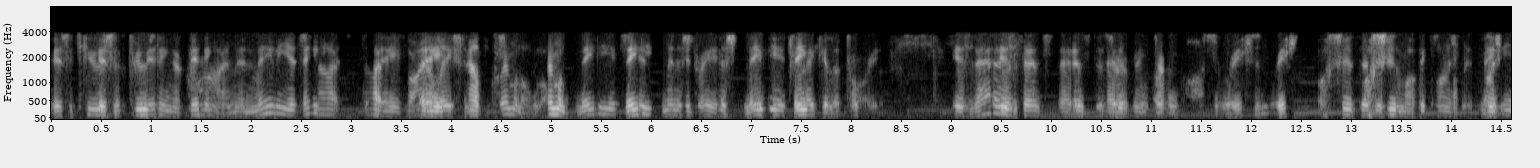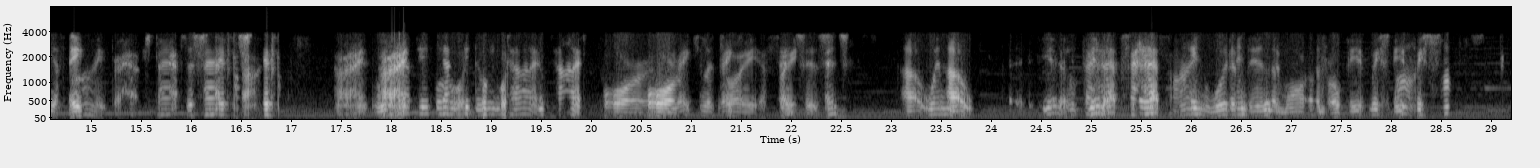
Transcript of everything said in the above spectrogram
is accused of committing a crime, and maybe it's not a violation of criminal law. Maybe it's administrative. Maybe it's regulatory. Is that an offense that is deserving of incarceration, or should there be some other punishment? Maybe a fine, perhaps, perhaps a sniff time. All right, we have people who are doing time time for for regulatory offenses. Uh, when uh, you know, perhaps a fine would have been the more appropriate response.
